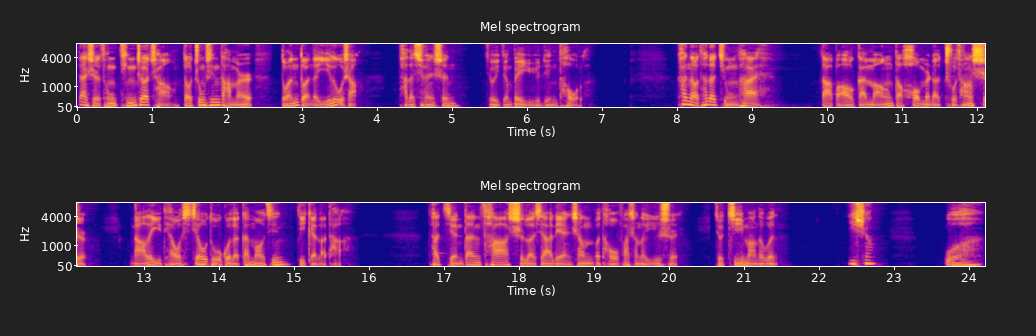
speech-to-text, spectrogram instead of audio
但是从停车场到中心大门，短短的一路上，她的全身就已经被雨淋透了。看到她的窘态，大宝赶忙到后面的储藏室，拿了一条消毒过的干毛巾递给了她。他简单擦拭了下脸上和头发上的雨水，就急忙的问：“医生，我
